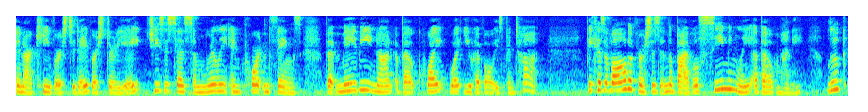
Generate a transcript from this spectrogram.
In our key verse today, verse 38, Jesus says some really important things, but maybe not about quite what you have always been taught. Because of all the verses in the Bible seemingly about money, Luke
